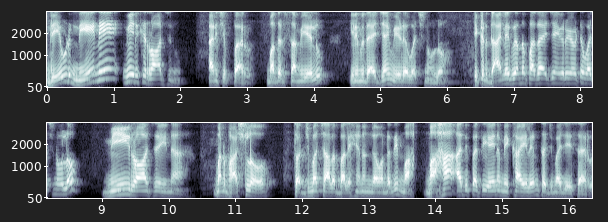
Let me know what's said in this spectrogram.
దేవుడు నేనే వీరికి రాజును అని చెప్పారు మొదటి సమయాలు ఎనిమిది అధ్యాయం ఏడో వచనంలో. ఇక్కడ దానిల గ్రంథం పద అధ్యాయం ఇరవై ఒకటో వచనంలో మీ రాజైన మన భాషలో తర్జుమా చాలా బలహీనంగా ఉన్నది. మహా మహా అధిపతి అయిన మిఖాయిలను తర్జుమా చేశారు.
